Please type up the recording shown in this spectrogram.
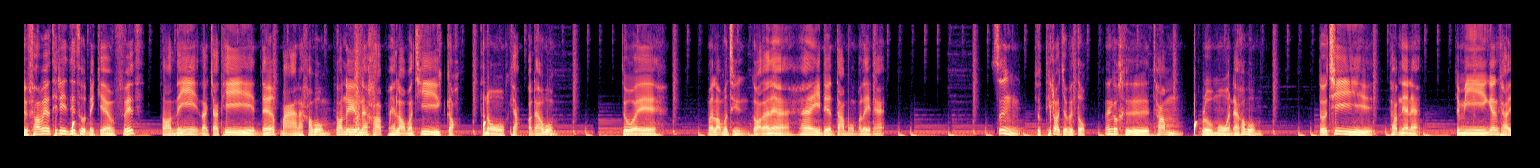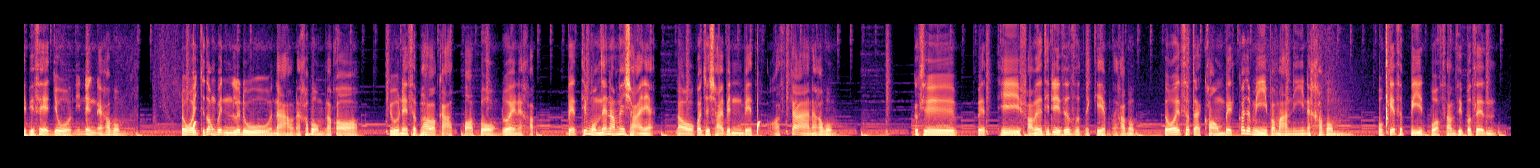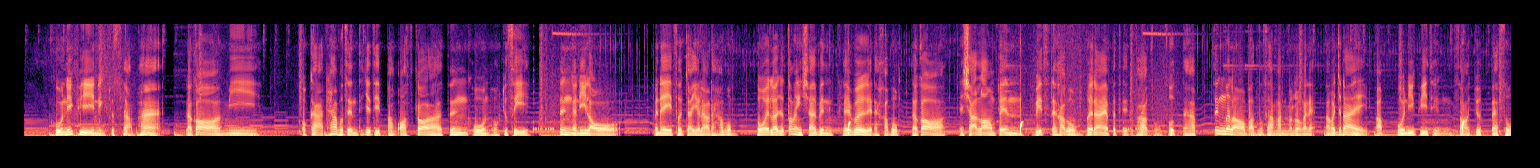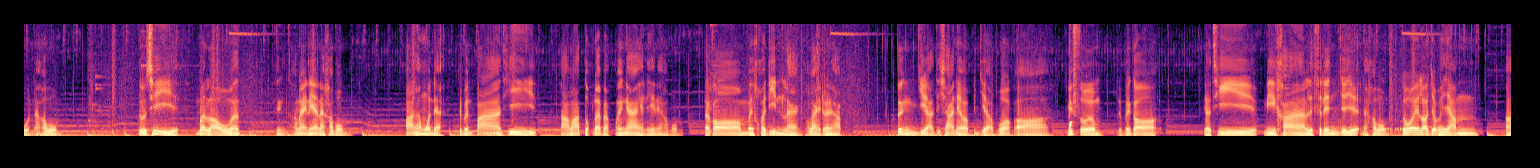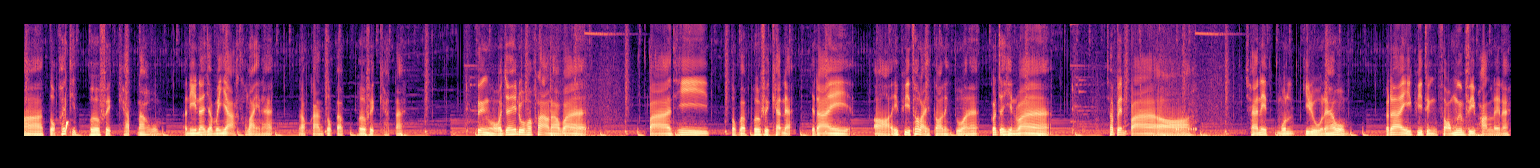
จุดฟาร์มเวลที่ดีที่สุดในเกมฟิสตอนนี้หลังจากที่เนิร์ฟมานะครับผมก่อนอื่นนะครับให้เรามาที่เกาะสโนว์แคปก่อนนะครับผม โดยเมื่อเรามาถึงเกาะแล้วเนี่ย ให้เดินตามผมมาเลยนะฮะซึ่งจุดที่เราจะไปตกนั่นก็คือถ้ำบลูมูนนะครับผม โดยที่ถ้ำเนี่ยเนี่ยจะมีเงื่อนไขพิเศษอยู่นิดนึงนะครับผม โดยจะต้องเป็นฤดูหนาวนะครับผมแล้วก็ อยู่ในสภาพอากาศปลอดโปร่งด้วยนะครับ เบ็ดที่ผมแนะนำให้ใช้เนี่ย เราก็จะใช้เป็นเบ็ดออสการ์นะครับผม ก็คือเบ็ดที่ฟาร์มเที่ดีที่สุดในเกมนะครับผม โดยสแตทของเบ็ดก็จะมีประมาณนี้นะครับผมโปเกสสปีดบวก 30%คูณ XP 1.35 แล้วก็มีโอกาส 5%ที่จะติดปั๊บออสการ์ซึ่งคูณ 6.4 ซึ่งอันนี้เราไม่ได้สนใจอยู่แล้วนะครับผม โดยเราจะต้อง enchant เป็น clever นะครับผม แล้วก็ enchant ลองเป็น wit นะครับผม เพื่อได้ประสิทธิภาพสูงสุดนะครับ ซึ่งเมื่อเราบัฟทั้งสามอันมารวมกันเนี่ย เราก็จะได้บัฟคูณ XP ถึง 2.80 นะครับผม โดยที่เมื่อเรามาถึงข้างในเนี่ยนะครับผม ปลาทั้งหมดเนี่ยจะเป็นปลาที่สามารถตกได้แบบง่าย ๆ เลยนะครับผม แล้วก็ไม่ค่อยดิ้นแรงเท่าไหร่ด้วยนะครับ ซึ่งเหยื่อที่ใช้เนี่ยเป็นเหยื่อพวกอ่ามิสเฟิร์มหรือไม่ก็ เหยื่อที่มีค่า resistance เยอะ ๆ นะครับผม โดยเราจะพยายามตกให้ติด perfect cat นะครับผม อันนี้น่าจะไม่ยากเท่าไหร่นะฮะสำหรับการตกแบบ perfect cat นะ ซึ่งผมก็จะให้ดูคร่าวๆนะครับว่าปลาที่ตกแบบ perfect cat เนี่ย จะได้อ่า XP เท่าไหร่ต่อหนึ่งตัวนะ ก็จะเห็นว่าถ้าเป็นปลาอ่าชานิสมลกิรูนะครับผม ก็ได้ XP ถึง 24,000 เลยนะ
